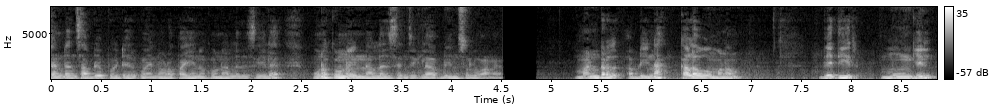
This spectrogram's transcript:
சென்டென்ஸ் அப்படியே போயிட்டே இருக்கும். என்னோட பையனுக்கும் நல்லது செய்யலை உனக்கும் நீ நல்லது செஞ்சுக்கல அப்படின்னு சொல்லுவாங்க. மன்றல் அப்படின்னா களவு மனம் வெதிர் மூங்கில்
